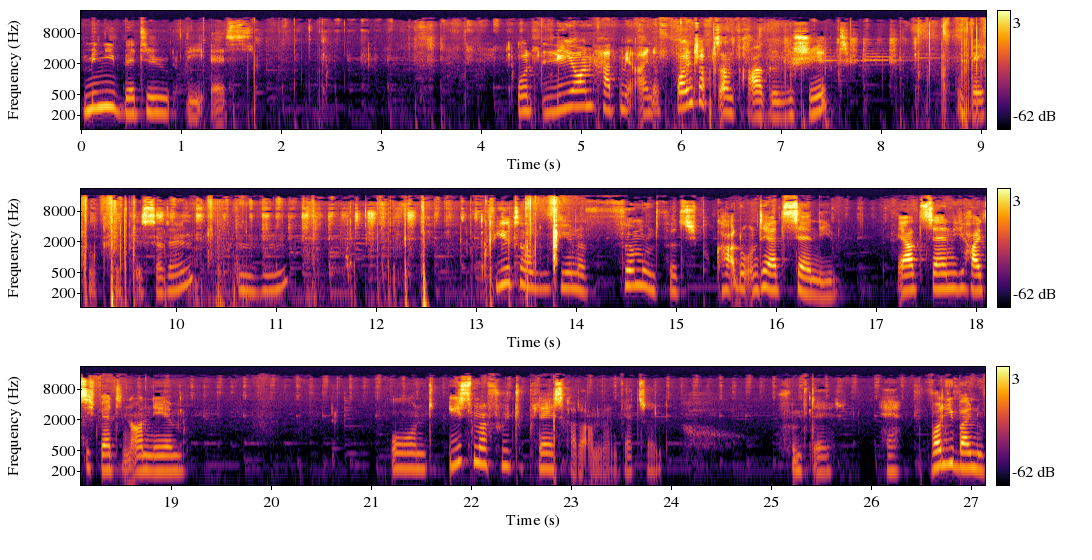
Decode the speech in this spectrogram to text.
Mini Battle BS. Und Leon hat mir eine Freundschaftsanfrage geschickt. In welchem Club ist er denn? Mhm. 4400 45 Pokale und er hat Sandy. Er hat Sandy, heißt ich werde ihn annehmen. Und Isma Free to Play ist gerade online. Wer soll? 5 Days. Hä? Volleyball nur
